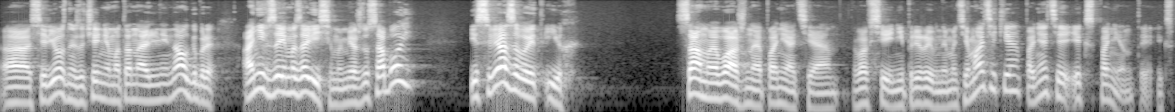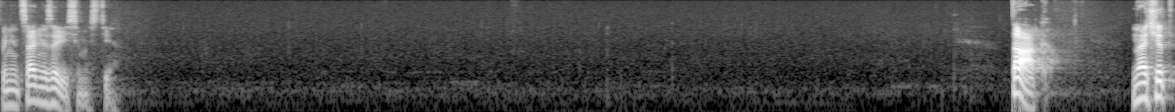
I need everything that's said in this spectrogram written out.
э, серьезное изучение матональной линейной алгебры. Они взаимозависимы между собой и связывает их самое важное понятие во всей непрерывной математике – понятие экспоненты, экспоненциальной зависимости. Так, значит,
